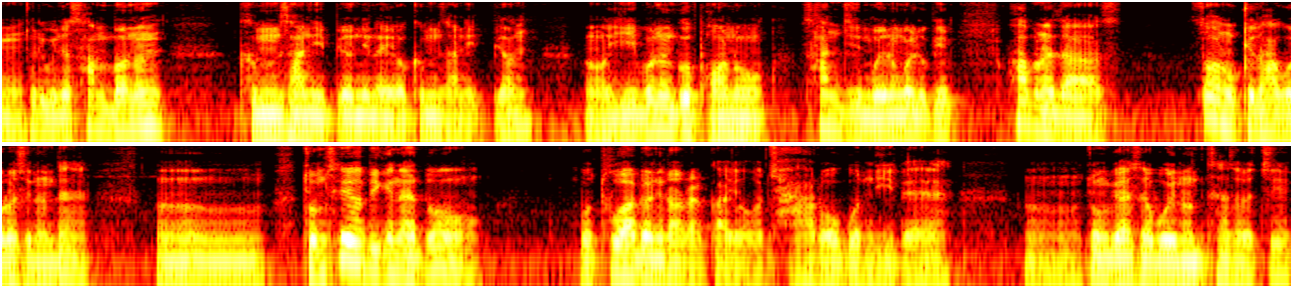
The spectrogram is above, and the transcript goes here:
음, 그리고 이제 3번은 금산입변이네요. 금산입변. 어, 2번은 그 번호, 산지 뭐 이런 걸 이렇게 화분에다 써놓기도 하고 그러시는데, 어, 좀 세엽이긴 해도 뭐 두화변이라랄까요. 잘 오곤 입에 어, 좀 외서 보이는 듯해서 그렇지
